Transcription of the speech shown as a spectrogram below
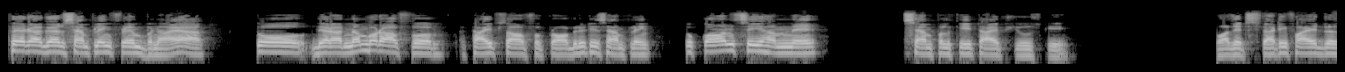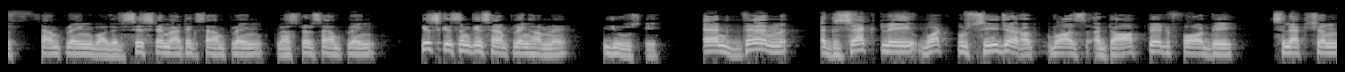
پھر اگر سیمپلنگ فریم بنایا تو there are number of types of probability sampling تو کون سی ہم نے سیمپل کی ٹائپ یوز کی؟ Was it stratified sampling was it systematic sampling cluster sampling کس قسم کی سیمپلنگ ہم نے یوز کی؟ And then exactly what procedure was adapted for the selection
